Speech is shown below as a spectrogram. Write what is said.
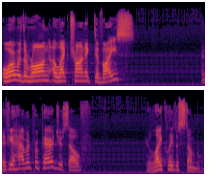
or with the wrong electronic device. And if you haven't prepared yourself, you're likely to stumble.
